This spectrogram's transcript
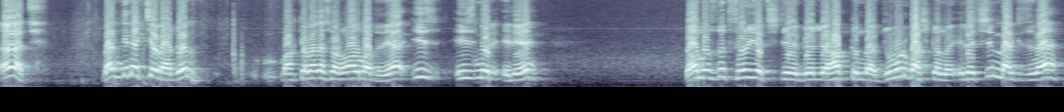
Evet. Ben dilekçe verdim. Mahkemeden sonra olmadı diye. İz, İzmir ili Damızlık Sığır Yetiştiği Birliği hakkında Cumhurbaşkanlığı İletişim Merkezi'ne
